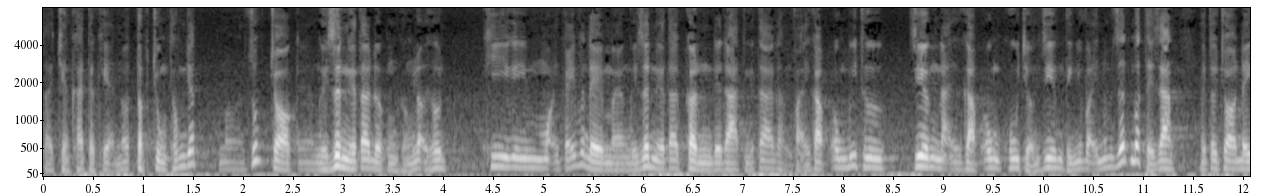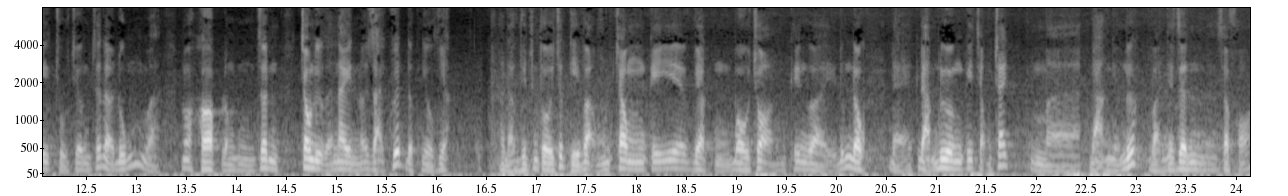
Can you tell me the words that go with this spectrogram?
ta triển khai thực hiện nó tập trung thống nhất, nó giúp cho người dân người ta được hưởng lợi hơn. Khi mọi cái vấn đề mà người dân người ta cần để đạt người ta phải gặp ông bí thư riêng lại gặp ông khu trưởng riêng thì như vậy nó rất mất thời gian. Người tôi cho đây chủ trương rất là đúng và nó hợp lòng dân. Trong điều kiện này nó giải quyết được nhiều việc. Đảng viên chúng tôi rất kỳ vọng trong cái việc bầu chọn cái người đứng đầu để đảm đương cái trọng trách mà đảng nhà nước và nhân dân giao phó.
